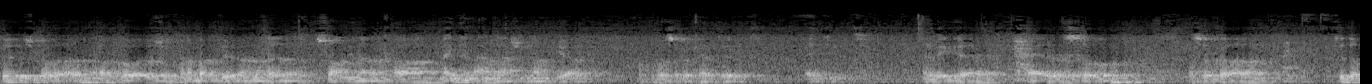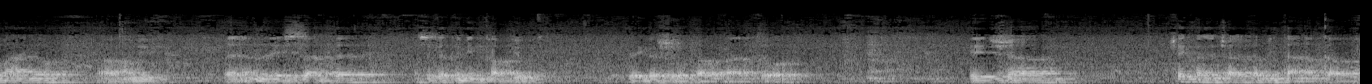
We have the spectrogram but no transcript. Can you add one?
főiskola, akkor és utána Bhaktivedanta Swaminak a megnyilvánulási napja, hozok a kettőt együtt. Végre erről szól, azok a tudományok, amik részt vettek, azokat mi mind kapjuk végre Prabhupától. És uh, Csaitanya Csajka Mintának a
